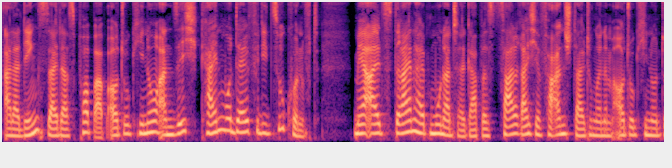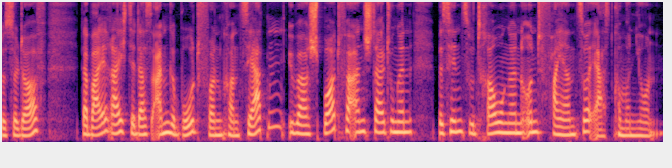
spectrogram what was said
allerdings sei das Pop-up-Autokino an sich kein Modell für die Zukunft. Mehr als dreieinhalb Monate gab es zahlreiche Veranstaltungen im Autokino Düsseldorf. Dabei reichte das Angebot von Konzerten über Sportveranstaltungen bis hin zu Trauungen und Feiern zur Erstkommunion.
